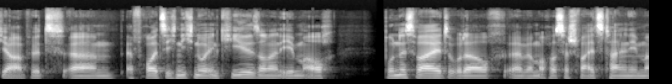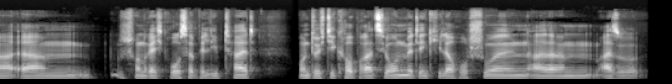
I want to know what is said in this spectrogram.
ja, wird ähm, erfreut sich nicht nur in Kiel, sondern eben auch bundesweit oder auch, äh, wir haben auch aus der Schweiz Teilnehmer, ähm, schon recht großer Beliebtheit. Und durch die Kooperation mit den Kieler Hochschulen, ähm, also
